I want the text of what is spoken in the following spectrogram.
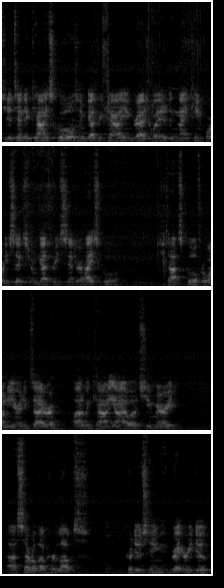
She attended county schools in Guthrie County and graduated in 1946 from Guthrie Center High School. She taught school for one year in Exira, Audubon County, Iowa. She married uh, several of her loves, producing Gregory Duke,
